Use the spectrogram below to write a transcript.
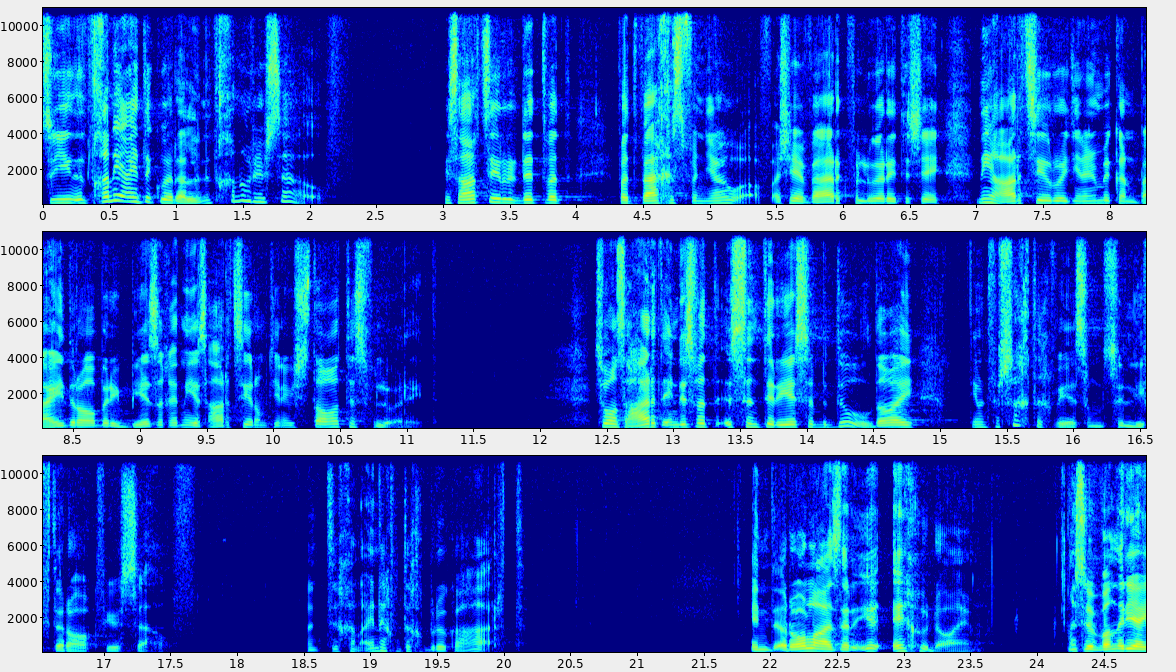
So jy dit gaan nie eintlik oor hulle, dit gaan oor jouself. Jy's hartseer oor dit wat wat weg is van jou af. As jy 'n werk verloor het, as jy nie hartseer oor dit jy nou nie meer kan bydra by die besigheid nie, jy's hartseer omdat jy nou status verloor het. So ons hart en dis wat Sint Teresa bedoel, daai jy moet versigtig wees om so lief te raak vir jouself. Want jy gaan eindig met 'n gebroke hart. En Rolla is er ego daai. En so wanneer jy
